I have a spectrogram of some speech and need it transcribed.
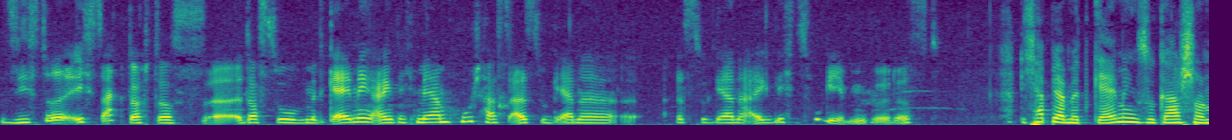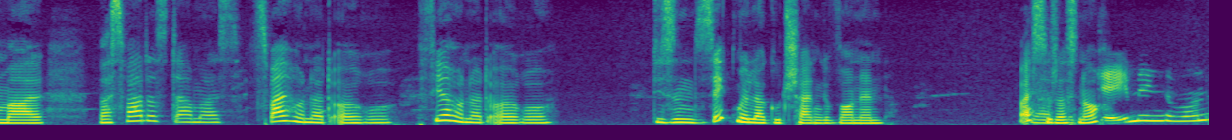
Siehst du, ich sag doch, dass, äh, dass du mit Gaming eigentlich mehr am Hut hast, als du gerne, als du gerne eigentlich zugeben würdest. Ich habe ja mit Gaming sogar schon mal, was war das damals? 200 Euro, 400 Euro, diesen Sigmüller-Gutschein gewonnen. Weißt du, du das noch? Gaming gewonnen?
